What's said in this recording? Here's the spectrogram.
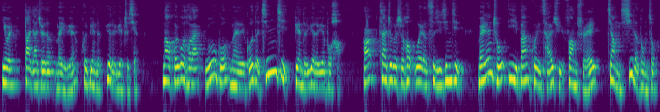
因为大家觉得美元会变得越来越值钱。那回过头来，如果美国的经济变得越来越不好，而在这个时候，为了刺激经济，美联储一般会采取放水、降息的动作。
